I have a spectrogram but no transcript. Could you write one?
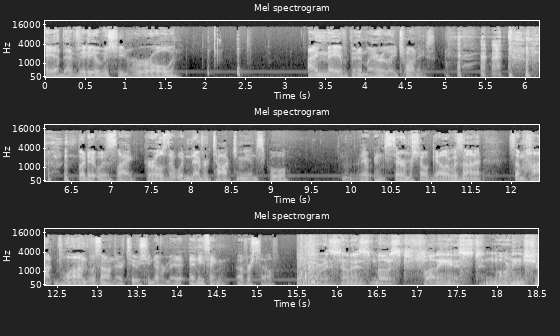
I had that video machine rolling. I may have been in my early twenties, but it was like girls that would never talk to me in school. And Sarah Michelle Gellar was on it. Some hot blonde was on there too. She never made anything of herself. Arizona's most funniest morning show.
